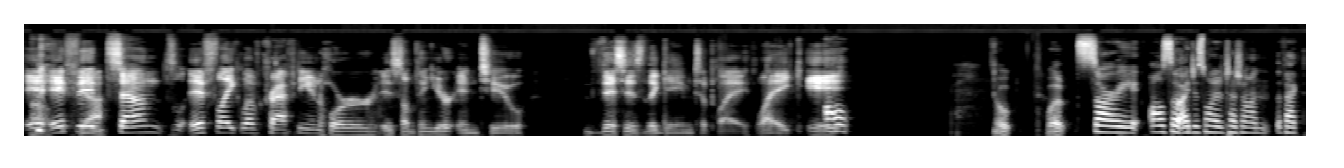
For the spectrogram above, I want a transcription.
I- if it yeah. sounds, if like Lovecraftian horror is something you're into, this is the game to play. Like it. Oh, Oh, what? sorry. Also, I just wanted to touch on the fact,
